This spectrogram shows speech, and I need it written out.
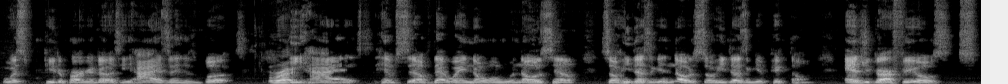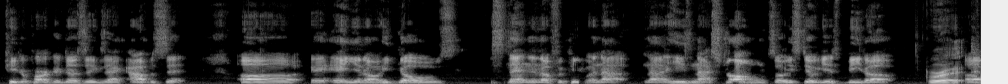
what Peter Parker does. He hides in his books. Right. He hides himself that way no one will notice him, so he doesn't get noticed, so he doesn't get picked on. Andrew Garfield's Peter Parker does the exact opposite. Uh, and, and, you know he goes standing up for people. And now, now he's not strong, so he still gets beat up. Right. uh,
